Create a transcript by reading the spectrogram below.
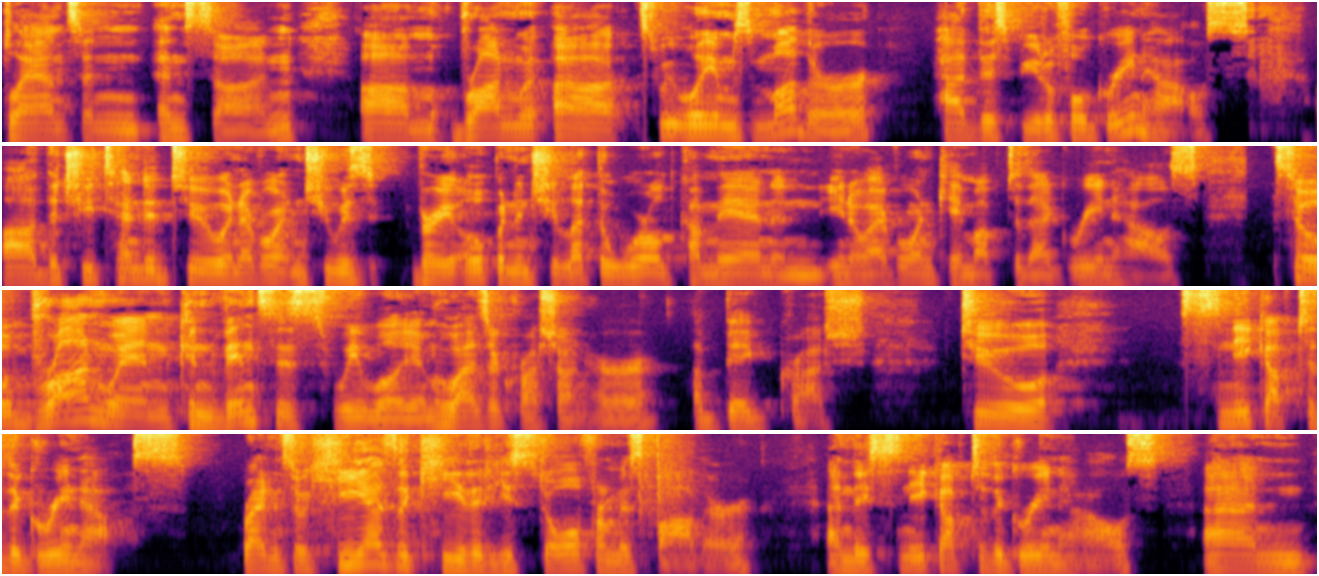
plants and and sun. Um, Bronwyn, uh, Sweet William's mother had this beautiful greenhouse uh, that she tended to, and everyone and she was very open and she let the world come in, and you know everyone came up to that greenhouse. So Bronwyn convinces Sweet William, who has a crush on her, a big crush, to sneak up to the greenhouse, right? And so he has a key that he stole from his father, and they sneak up to the greenhouse, and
